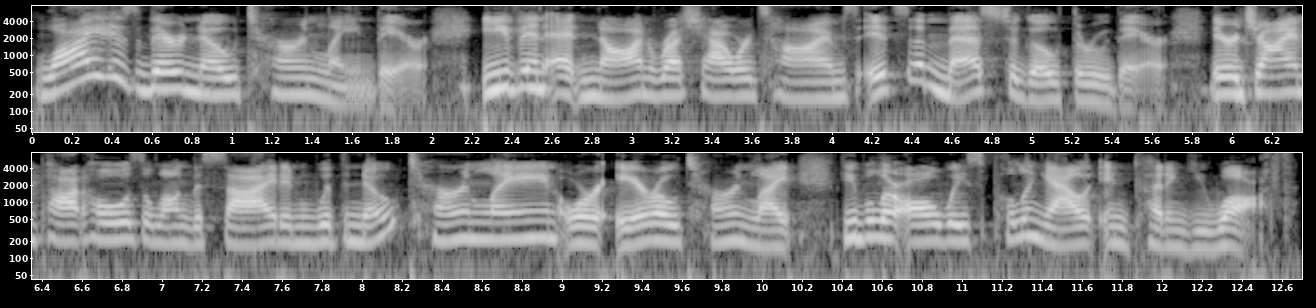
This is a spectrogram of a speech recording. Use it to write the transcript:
Why is there no turn lane there? Even at non rush hour times, it's a mess to go through there. There are giant potholes along the side, and with no turn lane or arrow turn light, people are always pulling out and cutting you off.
